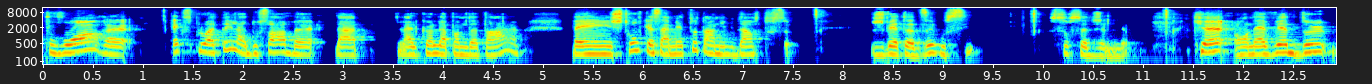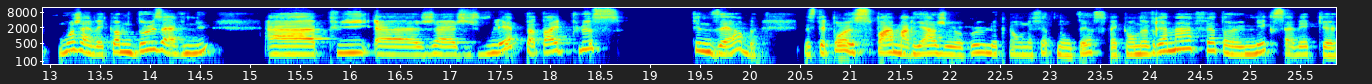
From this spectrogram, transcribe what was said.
pouvoir exploiter la douceur de l'alcool la pomme de terre, ben je trouve que ça met tout en évidence tout ça. Je vais te dire aussi sur ce gin-là qu'on avait deux, moi j'avais comme deux avenues, euh, puis euh, je, voulais peut-être plus fines herbes, mais c'était pas un super mariage heureux là, quand on a fait nos tests. Fait qu'on a vraiment fait un mix avec, euh,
